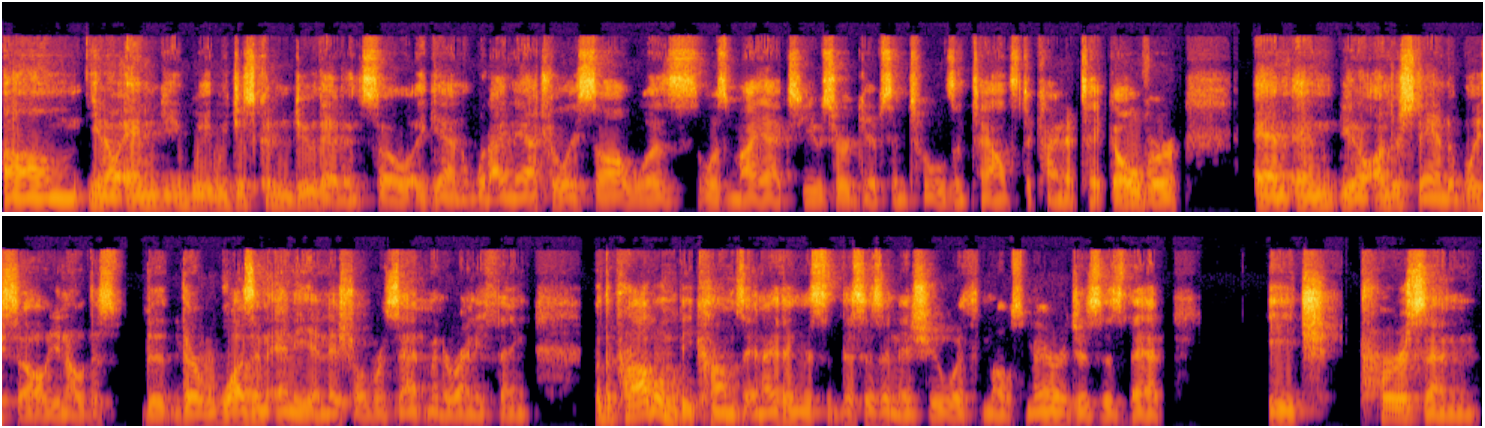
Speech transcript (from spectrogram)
Um, you know, and we, we just couldn't do that. And so again, what I naturally saw was was my ex use her gifts and tools and talents to kind of take over. And and you know, understandably so, you know, this the, there wasn't any initial resentment or anything. But the problem becomes, and I think this this is an issue with most marriages, is that each person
